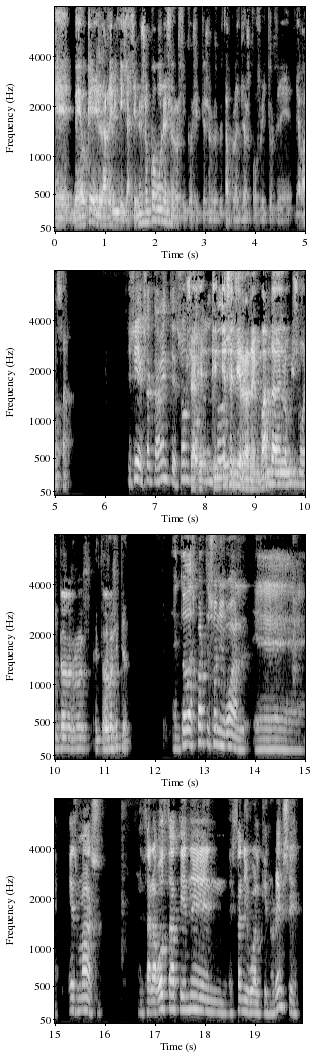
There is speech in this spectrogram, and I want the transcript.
eh, veo que las reivindicaciones son comunes en los cinco sitios en los que están planteados conflictos de, de avanza. Sí, sí, exactamente. Son o sea, que, que, que, se cierran en banda en lo mismo en todos los, en todos los sitios. En todas partes son igual. Eh, es más, en Zaragoza tienen, están igual que en Orense.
